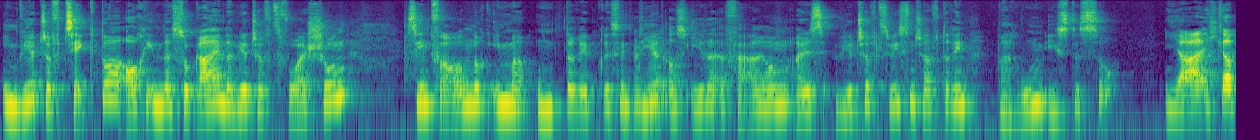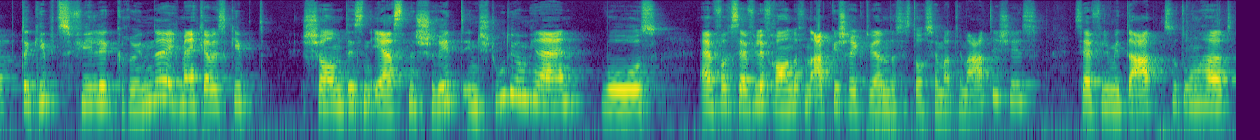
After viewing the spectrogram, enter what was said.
Im Wirtschaftssektor, auch in der, sogar in der Wirtschaftsforschung, sind Frauen noch immer unterrepräsentiert mhm. aus Ihrer Erfahrung als Wirtschaftswissenschaftlerin. Warum ist es so? Ja, ich glaube, da gibt es viele Gründe. Ich meine, ich glaube, es gibt schon diesen ersten Schritt ins Studium hinein, wo es einfach sehr viele Frauen davon abgeschreckt werden, dass es doch sehr mathematisch ist, sehr viel mit Daten zu tun hat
